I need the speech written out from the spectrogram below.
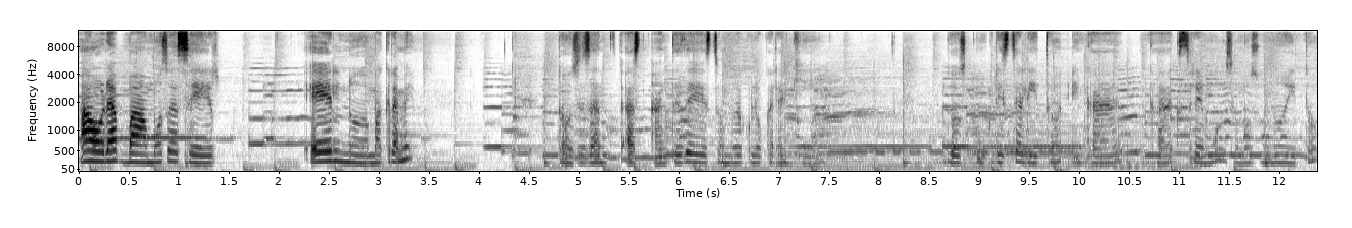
Ahora vamos a hacer el nudo macramé. Entonces antes de esto vamos a colocar aquí dos, un cristalito en cada, cada extremo. Hacemos un nudito.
